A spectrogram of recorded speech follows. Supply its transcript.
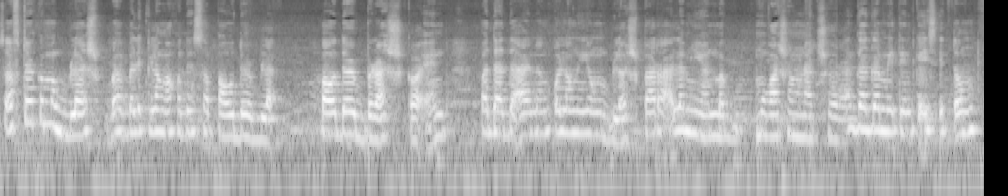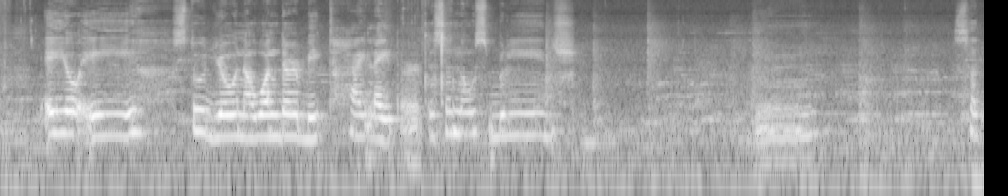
So, after ko mag-blush, babalik lang ako dun sa powder powder brush ko and padadaanan ko lang yung blush para alam niyo yun, magmukha siyang natural. Ang gagamitin ko is itong AOA Studio na Wonder Baked Highlighter. Ito sa nose bridge. Yun. Sa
